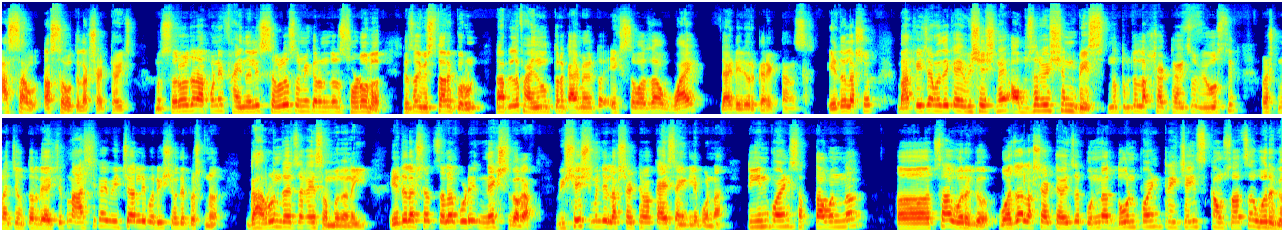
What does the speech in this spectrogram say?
असावं असं होतं लक्षात ठेवायचं. मग सरळ जर आपण फायनली सगळं समीकरण जर सोडवलं त्याचा विस्तार करून तर आपल्याला फायनल उत्तर काय मिळतं? एक्स वजा Y that is your correct answer येतं लक्षात? बाकीच्यामध्ये काही विशेष नाही. ऑब्झर्वेशन बेस न तुमच्या लक्षात ठेवायचं व्यवस्थित प्रश्नाचे उत्तर द्यायचे. पण असे काही विचारले परीक्षेमध्ये प्रश्न. घाबरून जायचा काही संबंध नाही. येतं लक्षात? चला पुढे. नेक्स्ट बघा. विशेष म्हणजे लक्षात ठेवा काय सांगितले पुन्हा? तीन पॉईंट सत्तावन्न चा वर्ग. वजा लक्षात ठेवायचं पुन्हा दोन पॉईंट त्रेचाळीस कंसाचा वर्ग.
